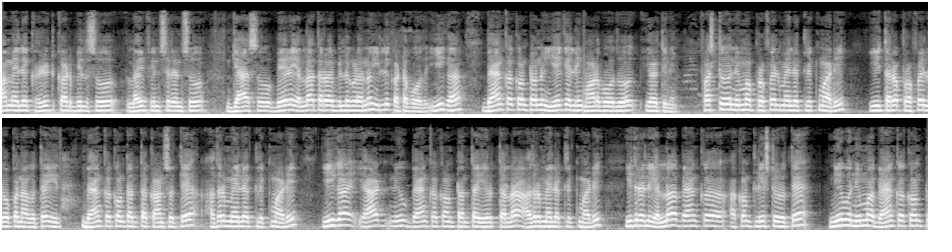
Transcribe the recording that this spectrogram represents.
ಆಮೇಲೆ credit card bills life insurance gas ಬೇರೆ ಎಲ್ಲ ತರ ಬಿಲ್ಗಳನ್ನು ಇಲ್ಲಿ ಕಟ್ಟಬಹುದು. ಈಗ ಬ್ಯಾಂಕ್ ಅಕೌಂಟ್ ಅನ್ನು ಹೇಗೆ ಲಿಂಕ್ ಮಾಡಬಹುದು ಹೇಳ್ತೀನಿ. ಫಸ್ಟ್ ನಿಮ್ಮ ಪ್ರೊಫೈಲ್ ಮೇಲೆ ಕ್ಲಿಕ್ ಮಾಡಿ, ಈ ತರ ಪ್ರೊಫೈಲ್ ಓಪನ್ ಆಗುತ್ತೆ. ಬ್ಯಾಂಕ್ ಅಕೌಂಟ್ ಅಂತ ಕಾಣಿಸುತ್ತೆ. ಅದರ ಮೇಲೆ ಕ್ಲಿಕ್ ಮಾಡಿ. ಈಗ ಯಾಡ್ ನ್ಯೂ ಬ್ಯಾಂಕ್ ಅಕೌಂಟ್ ಅಂತ ಇರುತ್ತಲ್ಲ, ಅದರ ಮೇಲೆ ಕ್ಲಿಕ್ ಮಾಡಿ. ಇದರಲ್ಲಿ ಎಲ್ಲ ಬ್ಯಾಂಕ್ ಅಕೌಂಟ್ ಲಿಸ್ಟ್ ಇರುತ್ತೆ. ನೀವು ನಿಮ್ಮ ಬ್ಯಾಂಕ್ ಅಕೌಂಟ್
